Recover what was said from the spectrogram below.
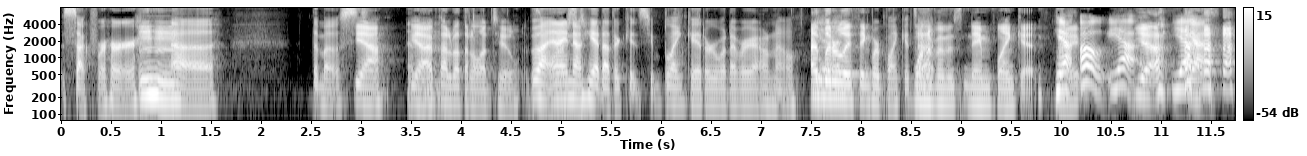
suck for her uh, the most. Mm-hmm. Yeah. Yeah. I've thought about that a lot too. It's Well, and I know he had other kids too, Blanket or whatever. I don't know. I Yeah. literally think Where Blanket's one at. of them is named Blanket. Yeah. right? oh, yeah. Yeah. Yes.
